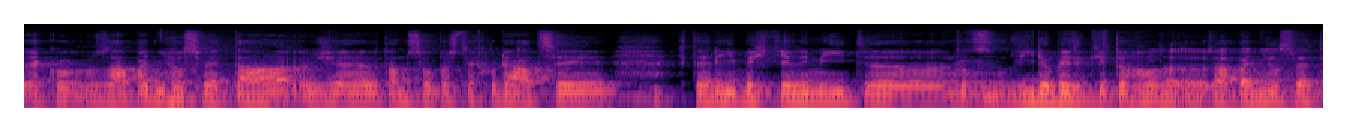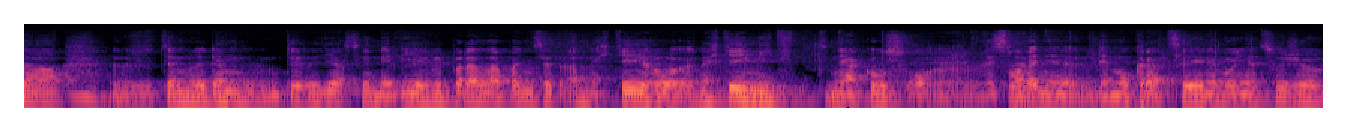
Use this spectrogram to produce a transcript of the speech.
eh, jako západního světa, že tam jsou prostě chudáci, který by chtěli mít eh, výdobytky toho západního světa. Těm lidem, ty lidi asi neví, jak vypadá západní svět a nechtějí ho, nechtějí mít nějakou svou vysloveně demokracii nebo něco, že jo.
